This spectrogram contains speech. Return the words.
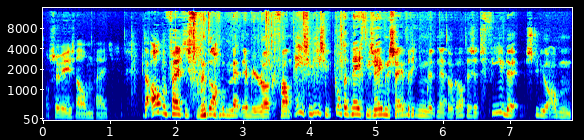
Of ze weer is een tijdje. De albumfeitjes van het album Let There Be Rock van ACDC komt uit 1977. Ik noemde het net ook al. Het is het vierde studioalbum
